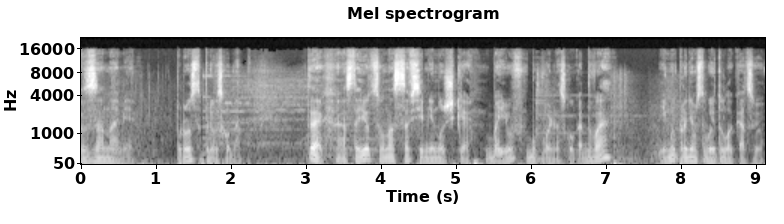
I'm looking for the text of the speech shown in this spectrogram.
за нами. Просто превосходно. Так, остается у нас совсем немножечко боев Буквально сколько? Два. И мы пройдем с тобой эту локацию.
